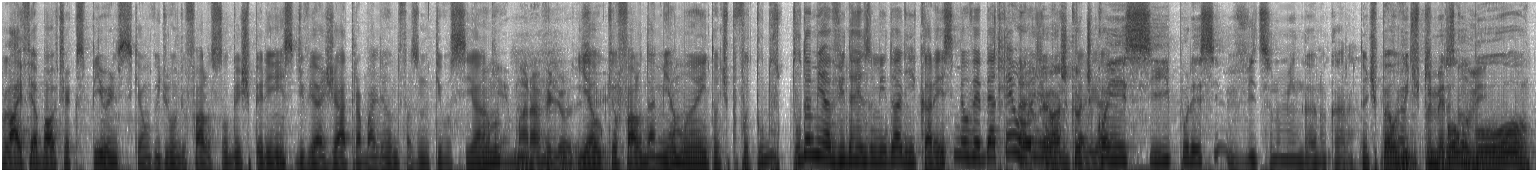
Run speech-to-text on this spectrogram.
Life About Experience, que é um vídeo onde eu falo sobre a experiência de viajar, trabalhando, fazendo o que você ama. Que é maravilhoso. E é o que eu falo da minha mãe, então, tipo, foi tudo, tudo a minha vida resumido ali, cara. Esse meu VB até hoje, É, eu mano, acho que tá eu te ligado? conheci por esse vídeo, se eu não me engano, cara. Então, tipo, é um vídeo que bombou.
